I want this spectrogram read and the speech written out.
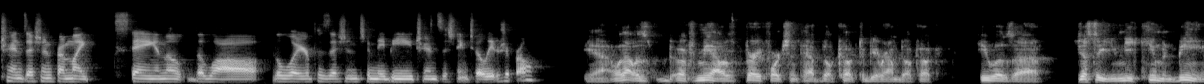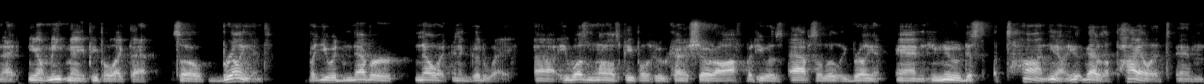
transition from like staying in the the law, the lawyer position to maybe transitioning to a leadership role? Yeah, well, that was for me. I was very fortunate to have Bill Cook to be around Bill Cook. He was uh, just a unique human being. I, you don't meet many people like that. So brilliant, but you would never know it in a good way. Uh, he wasn't one of those people who kind of showed off, but he was absolutely brilliant, and he knew just a ton. You know, he guy was a pilot and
